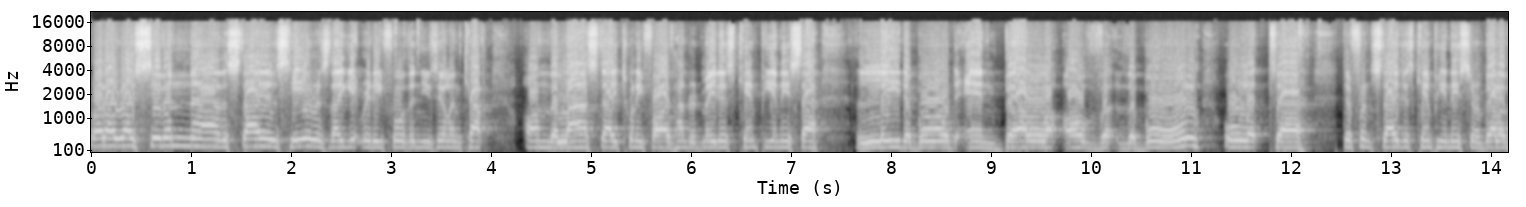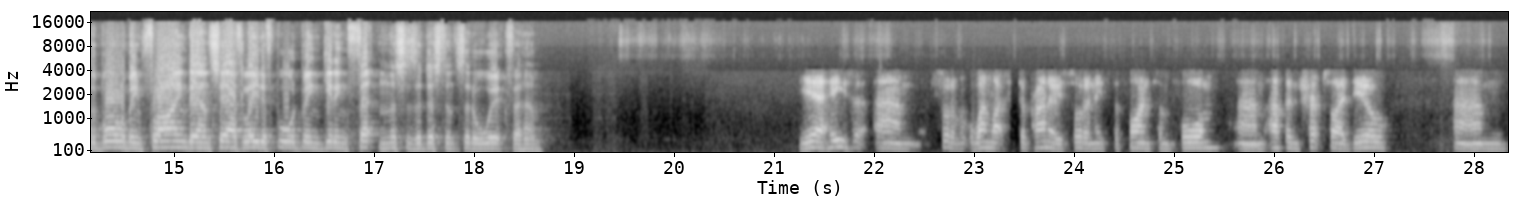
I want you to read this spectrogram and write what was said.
Righto, race seven. Uh, the stayers here as they get ready for the New Zealand Cup on the last day, 2,500 metres. Campionessa, leaderboard, and Belle of the Ball, all at uh, different stages. Campionessa and Belle of the Ball have been flying down south. Leaderboard been getting fit, and this is a distance that'll work for him. Yeah, he's um, sort of one like Soprano who sort of needs to find some form. Um, up in trips, ideal. Um,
